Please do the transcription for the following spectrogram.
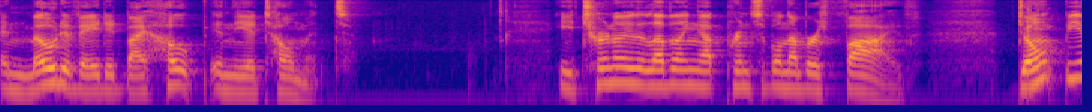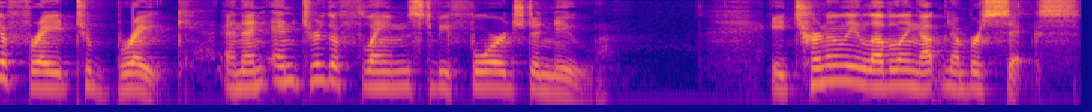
and motivated by hope in the atonement. Eternally leveling up principle number five. Don't be afraid to break and then enter the flames to be forged anew. Eternally leveling up number six.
